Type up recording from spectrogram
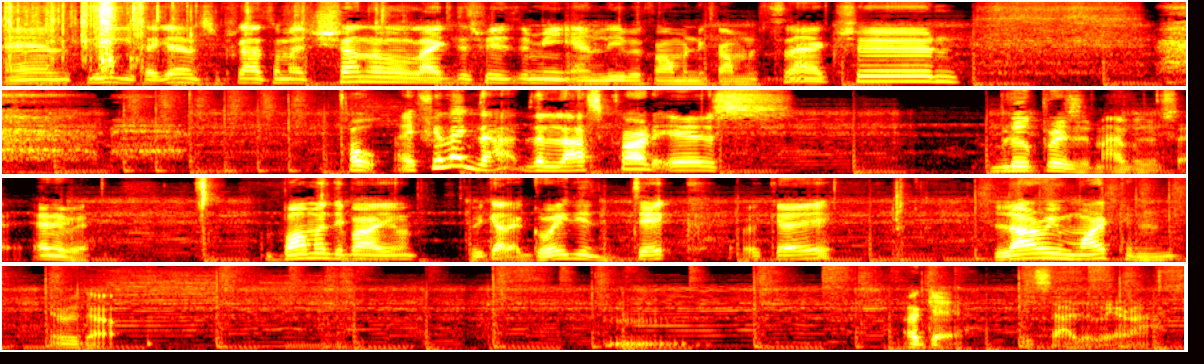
And please, again, subscribe to my channel, like this video to me, and leave a comment in the comment section. oh, I feel like that the last card is Blue Prizm, I would say. Anyway, Bam Adebayo. We got a graded Dick, okay? Larry Markin, Here we go. Hmm. Okay, it's the other way around.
